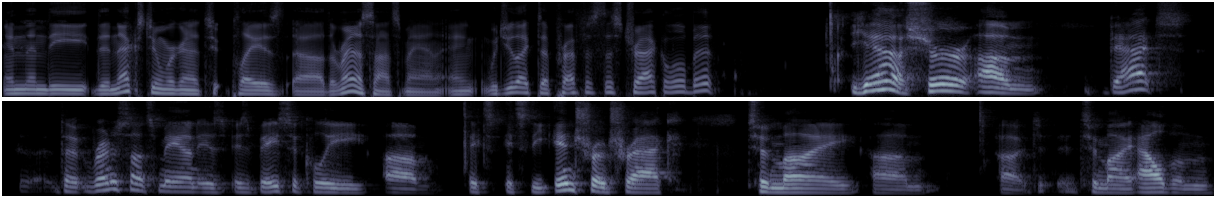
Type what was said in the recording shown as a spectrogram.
and then the the next tune we're going to play is uh, the Renaissance Man. And would you like to preface this track a little bit? Yeah, sure. Um, that the Renaissance Man is is basically um, it's it's the intro track to my um, uh, to, my album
